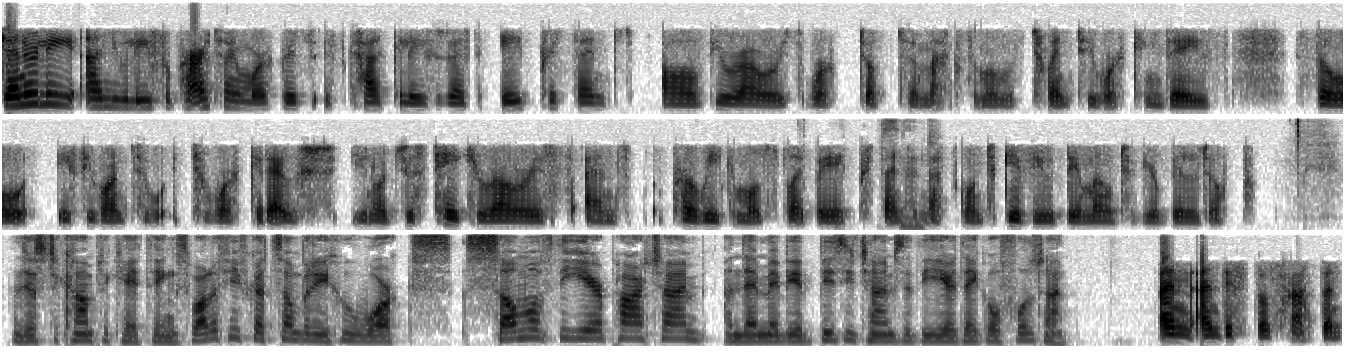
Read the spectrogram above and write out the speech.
Generally, annual leave for part-time workers is calculated at 8% of your hours worked up to a maximum of 20 working days. So if you want to to work it out, you know, just take your hours and per week and multiply it by 8% and that's going to give you the amount of your build up. And just to complicate things, what if you've got somebody who works some of the year part time and then maybe at busy times of the year they go full time? And and this does happen.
